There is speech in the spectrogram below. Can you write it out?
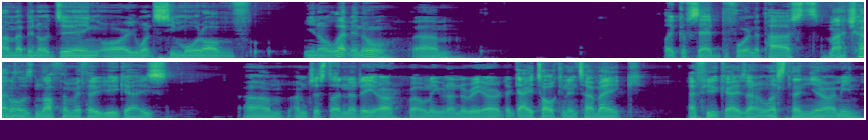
um, maybe not doing or you want to see more of, you know, let me know. Um, like I've said before in the past, my channel is nothing without you guys. Um, I'm just a narrator. Well, not even a narrator. The guy talking into a mic. If you guys aren't listening, you know what I mean.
